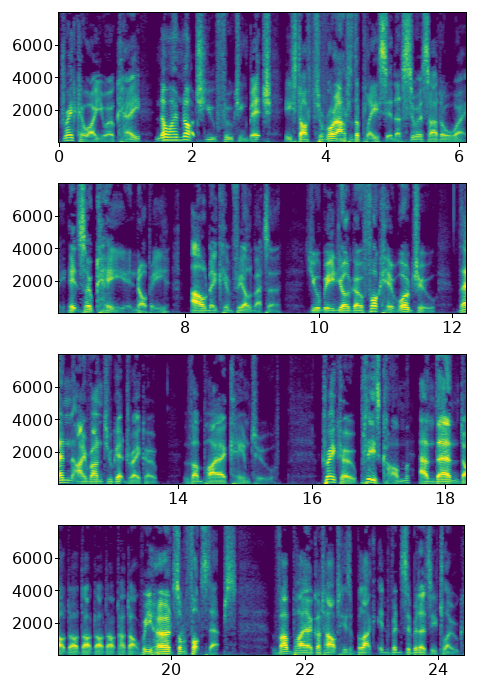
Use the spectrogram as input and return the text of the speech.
Draco, are you okay? No, I'm not, you fucking bitch. He started to run out of the place in a suicidal way. It's okay, Nobby. I'll make him feel better. You mean you'll go fuck him, won't you? Then I run to get Draco. Vampire came too. Draco, please come. And then, dot dot dot dot dot dot dot, we heard some footsteps. Vampire got out his black invincibility cloak.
